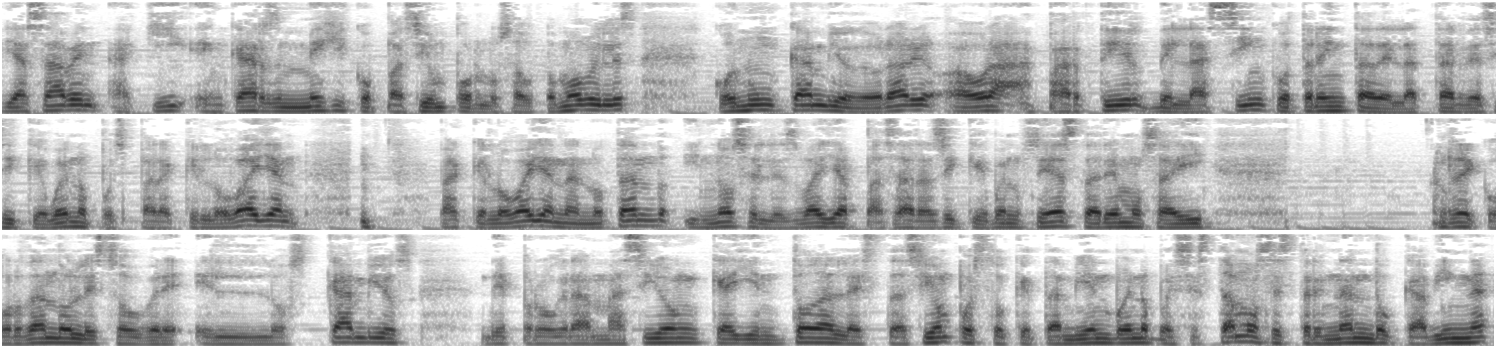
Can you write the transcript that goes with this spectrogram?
ya saben, aquí en Cars México, pasión por los automóviles, con un cambio de horario ahora a partir de las 5.30 de la tarde. Así que bueno, pues para que lo vayan, para que lo vayan anotando y no se les vaya a pasar. Así que bueno, ya estaremos ahí recordándoles sobre los cambios de programación que hay en toda la estación, puesto que también, bueno, pues estamos estrenando cabina.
